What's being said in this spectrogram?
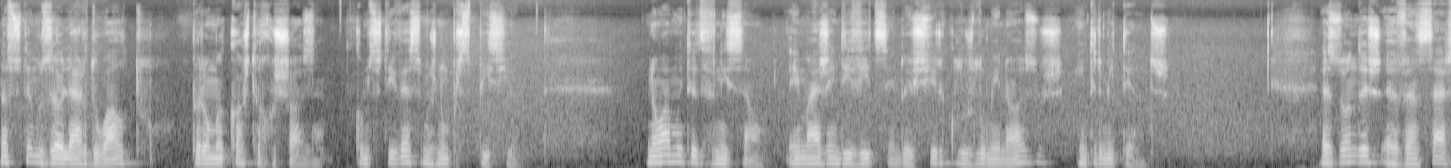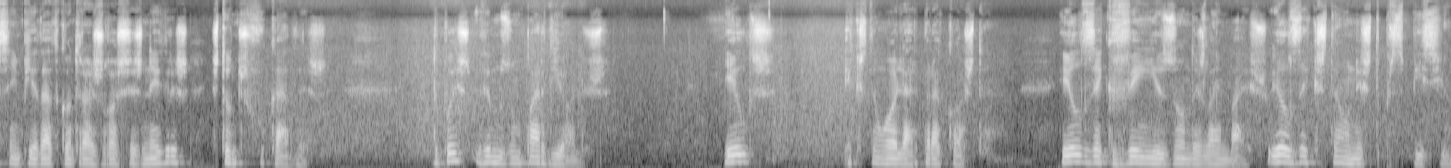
Nós estamos a olhar do alto para uma costa rochosa, como se estivéssemos num precipício. Não há muita definição. A imagem divide-se em dois círculos luminosos intermitentes. As ondas, a avançar sem piedade contra as rochas negras, estão desfocadas. Depois vemos um par de olhos. Eles é que estão a olhar para a costa. Eles é que veem as ondas lá embaixo. Eles é que estão neste precipício.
